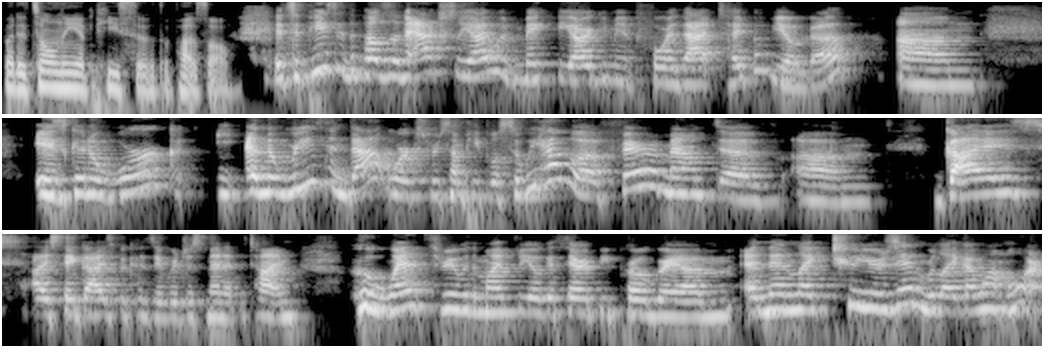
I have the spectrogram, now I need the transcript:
but it's only a piece of the puzzle. It's a piece of the puzzle, and actually, I would make the argument for that type of yoga. Um, is going to work. And the reason that works for some people, so we have a fair amount of um, guys, I say guys because they were just men at the time, who went through the mindful yoga therapy program. And then, like two years in, were like, I want more,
